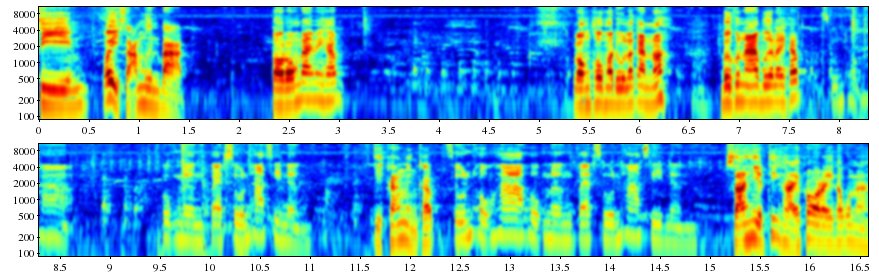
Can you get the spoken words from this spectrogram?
สี่เอ้ยสามหมื่นบาท ต่อรองได้ไหมครับ ลองโทรมาดูแล้วกันเนาะเบอร์คุณอาเบอร์อะไรครับศูนย์หกห้าหกหนึ่งแปดศูนย์ห้าสี่หนึ่งอีกครั้งหนึ่งครับ ศูนย์หกห้าหกหนึ่งแปดศูนย์ห้าสี่หนึ่งสาเหตุที่ขายเพราะอะไรครับคุณอา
